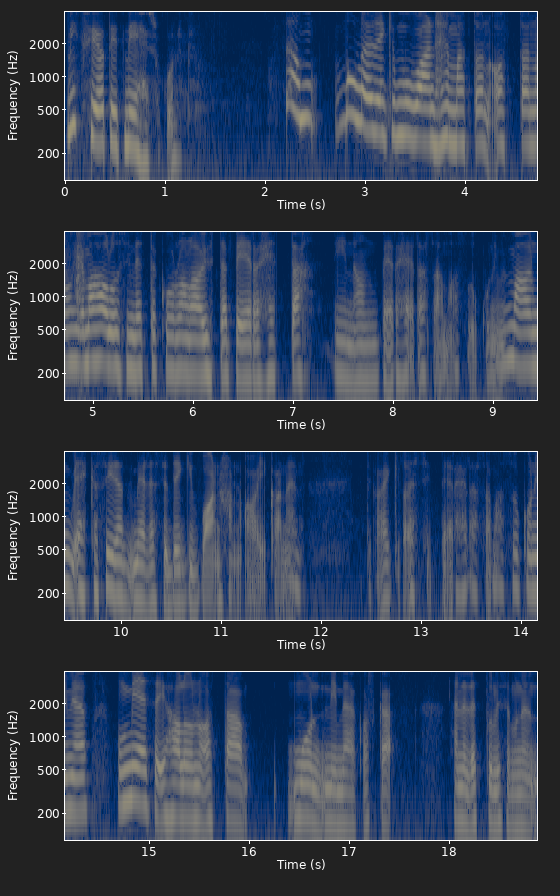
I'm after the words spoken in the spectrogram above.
Miksi otit miehen sukunimen? Se on mulle jotenkin mun vanhemmat on ottanut ja mä halusin, että kun ollaan yhtä perhettä, niin on perheellä sama sukunimi. Mä oon ehkä siinä mielessä jotenkin vanhanaikainen, että kaikilla olisi sit perheellä sama sukunimi. Ja mun mies ei halunnut ottaa mun nimeä, koska hänelle tuli semmoinen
